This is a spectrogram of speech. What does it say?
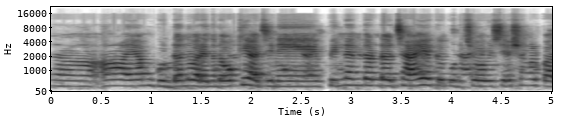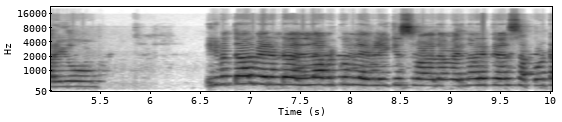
ആ ഐ ആം ഗുഡ് എന്ന് പറയുന്നുണ്ട്. ഓക്കെ അജിനെ. പിന്നെ എന്തുണ്ട്? ചായയൊക്കെ കുടിച്ചോ? വിശേഷങ്ങൾ പറയൂ. ഇരുപത്തി ആറ് പേരുണ്ട്. എല്ലാവർക്കും ലൈവിലേക്ക് സ്വാഗതം. വരുന്നവരൊക്കെ സപ്പോർട്ട്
